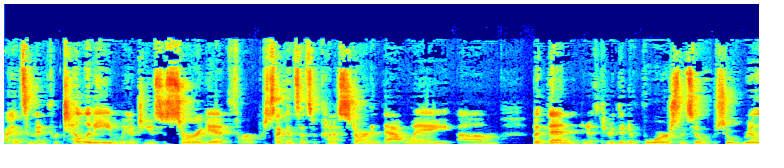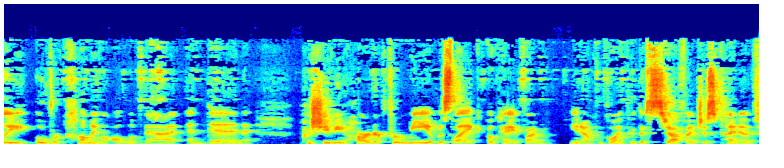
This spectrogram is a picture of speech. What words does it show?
I had some infertility and we had to use a surrogate for seconds. So kind of started that way. Um, but then, you know, through the divorce. And so, so really overcoming all of that and then pushing harder for me, it was like, okay, if I'm, you know, I'm going through this stuff, I just kind of,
